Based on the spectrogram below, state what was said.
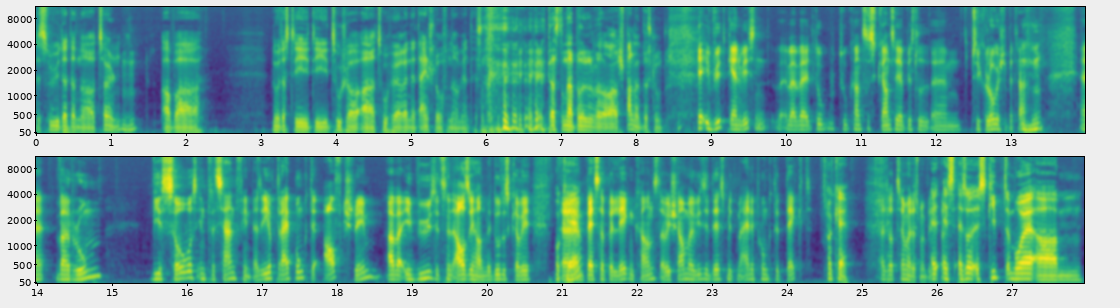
das will ich dir dann noch erzählen. Mhm. Aber nur, dass die, die Zuschauer, äh, Zuhörer nicht einschlafen haben währenddessen. dass dann ein bisschen was Spannendes kommt. ja, ich würde gern wissen, weil, weil- du, du kannst das Ganze ein bisschen ähm, psychologischer betrachten, äh, warum wir sowas interessant finden. Also ich habe drei Punkte aufgeschrieben, aber ich will es jetzt nicht aushauen, weil du das, glaube ich, Okay. äh, besser belegen kannst. Aber ich schaue mal, wie sich das mit meinen Punkten deckt. Okay. Also erzähl mir das mal bitte. Es, also es gibt einmal ähm,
